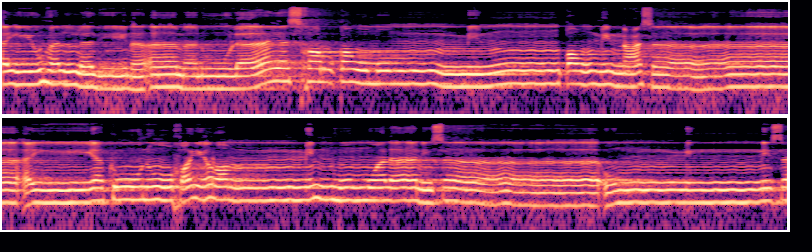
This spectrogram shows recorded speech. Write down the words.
ايها الذين امنوا لا يسخر قوم من قوم عسى ان يكونوا خيرا منهم ولا نساء من نساء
